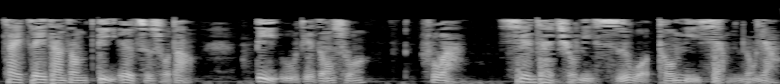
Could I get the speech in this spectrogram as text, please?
在这一章中第二次说到。第五节中说：“父啊，现在求你使我同你享荣耀，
